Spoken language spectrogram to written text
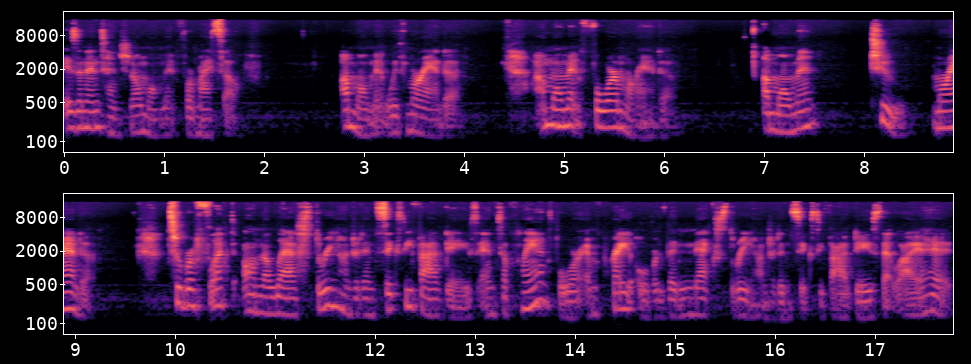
is an intentional moment for myself. A moment with Miranda. A moment for Miranda. A moment to Miranda to reflect on the last 365 days and to plan for and pray over the next 365 days that lie ahead.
